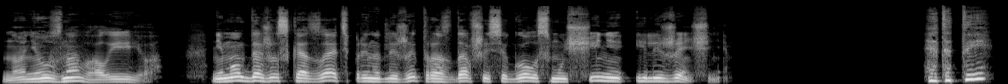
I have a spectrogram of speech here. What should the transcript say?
Но не узнавал ее. Не мог даже сказать, принадлежит раздавшийся голос мужчине или женщине. «Это ты?»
